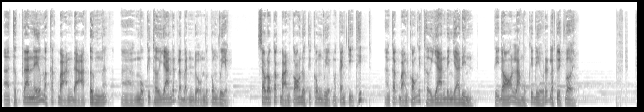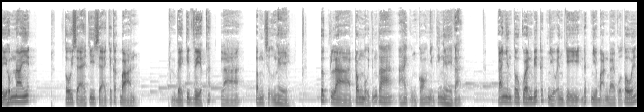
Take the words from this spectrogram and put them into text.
À, thực ra nếu mà các bạn đã từng á, à, một cái thời gian rất là bận rộn với công việc sau đó các bạn có được cái công việc mà các anh chị thích À, các bạn có cái thời gian bên gia đình thì đó là một cái điều rất là tuyệt vời. Thì hôm nay tôi sẽ chia sẻ cho các bạn về cái việc là tâm sự nghề. Tức là trong mỗi chúng ta, ai cũng có những cái nghề cả. Cá nhân tôi quen biết rất nhiều anh chị, rất nhiều bạn bè của tôi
